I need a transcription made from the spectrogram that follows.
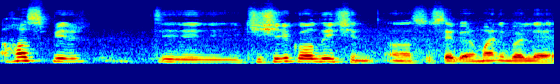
has bir kişilik olduğu için anası seviyorum. Hani böyle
